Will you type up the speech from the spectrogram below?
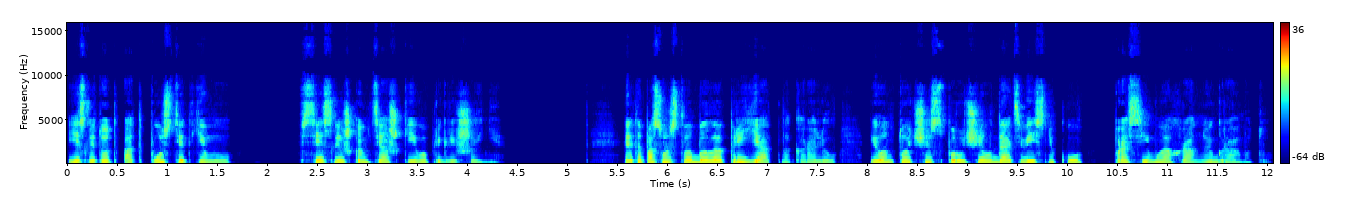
если тот отпустит ему все слишком тяжкие его прегрешения. Это посольство было приятно королю, и он тотчас поручил дать вестнику просимую охранную грамоту.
